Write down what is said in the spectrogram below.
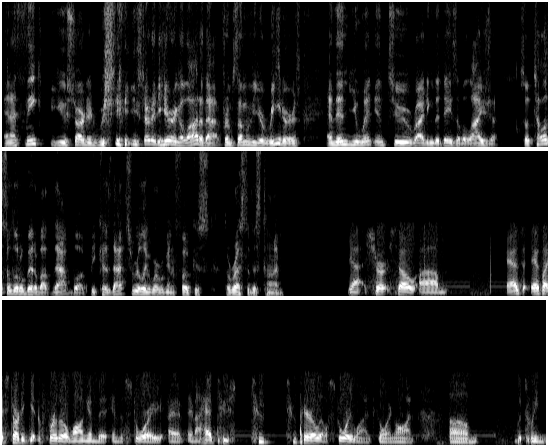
And I think you started you started hearing a lot of that from some of your readers and then you went into writing the days of Elijah. So tell us a little bit about that book because that's really where we're going to focus the rest of this time. Yeah, sure. So um, as as I started getting further along in the in the story, and I had two two two parallel storylines going on um, between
